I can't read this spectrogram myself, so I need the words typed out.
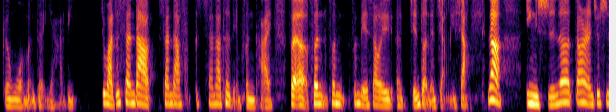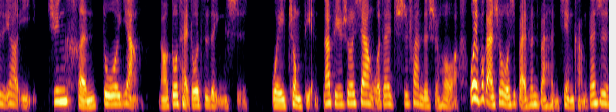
跟我们的压力，就把这三大三大三大特点分开，分呃分分分别稍微呃简短的讲一下。那饮食呢，当然就是要以均衡多样，然后多彩多姿的饮食为重点。那比如说像我在吃饭的时候啊，我也不敢说我是百分之百很健康，但是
